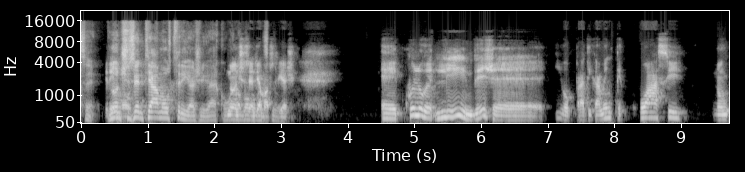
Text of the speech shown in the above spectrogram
sì. non ci sentiamo austriaci, ecco, non ci sentiamo austriaci. E quello che lì invece io praticamente quasi non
